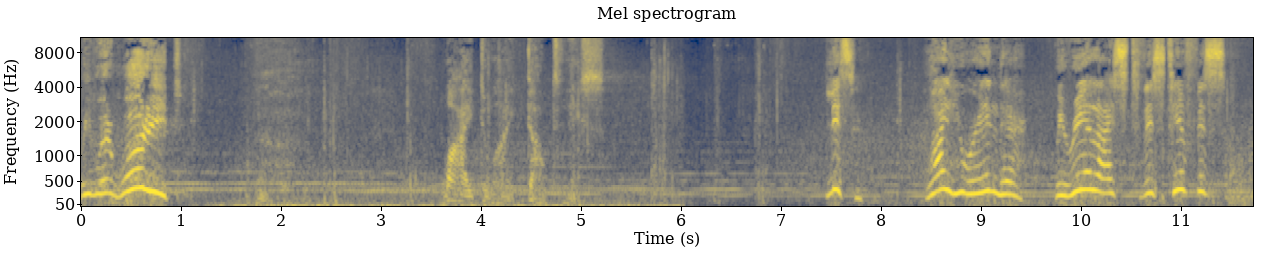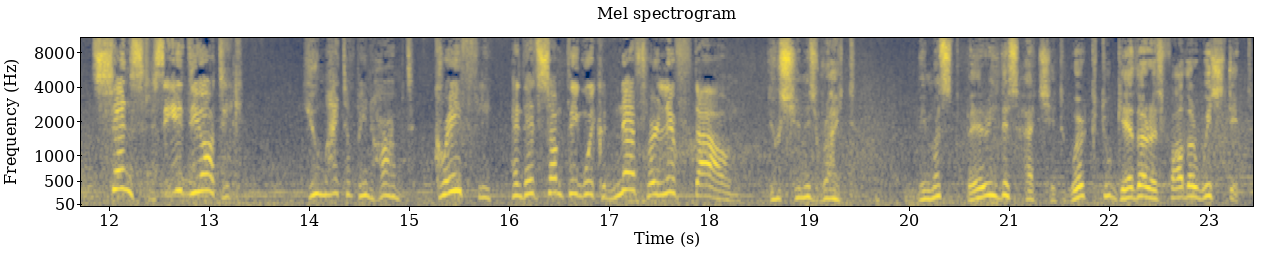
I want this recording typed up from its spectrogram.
We were worried! Why do I doubt this? Listen, while you were in there, we realized this tiff is senseless, idiotic. You might have been harmed, gravely, and that's something we could never live down. Lucian is right. We must bury this hatchet, work together as father wished it.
